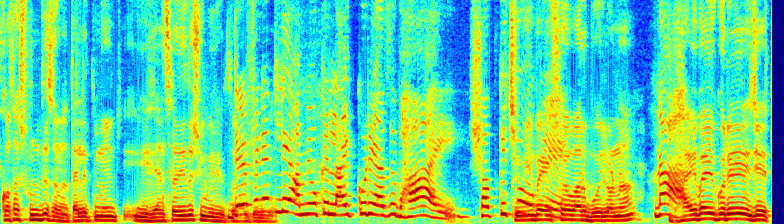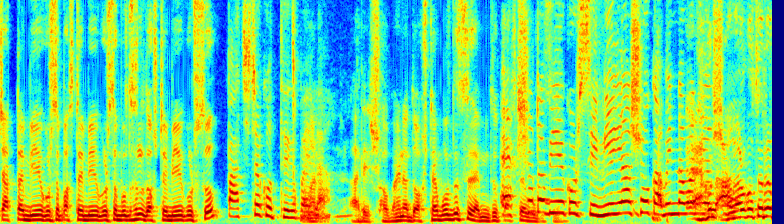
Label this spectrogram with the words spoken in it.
কথা শুনতেছো না তাহলে তুমি অ্যান্সার দিতে সুবিধা হতো ডেফিনেটলি আমি ওকে লাইক করি অ্যাজ এ ভাই সবকিছু তুমি ভাই এসব আর বইলো না। না। ভাই ভাই করে যে চারটা বিয়ে করছ পাঁচটা বিয়ে করছ বলতেছো না দশটা বিয়ে করছ? পাঁচটা কোত্থেকে পাইলা? মানে- আরে সবাই না দশটা বলতেছে আমি তো একশোটা। বিয়ে করছি নিয়ে আসো কাবিন নামা এখন আমার কথাটা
